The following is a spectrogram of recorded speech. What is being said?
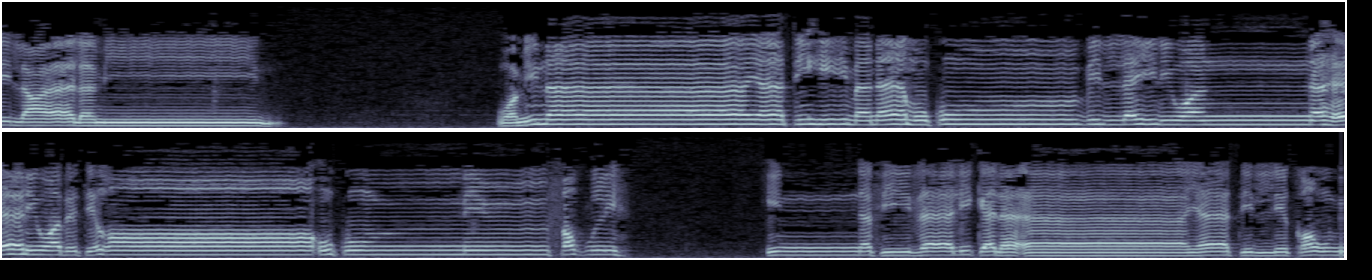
للعالمين ومن اياته منامكم بالليل والنهار وابتغاؤكم من فضله ان في ذلك لايات لقوم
